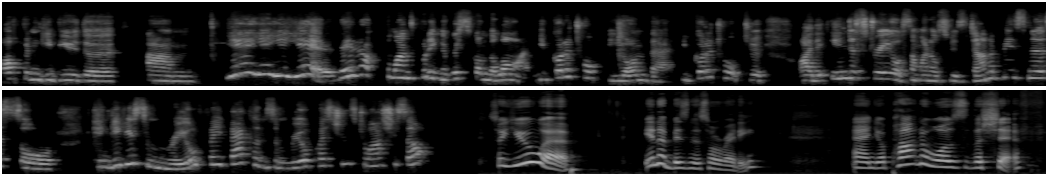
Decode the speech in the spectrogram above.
often give you the um, yeah, yeah, yeah, yeah. They're not the ones putting the risk on the line. You've got to talk beyond that. You've got to talk to either industry or someone else who's done a business or can give you some real feedback and some real questions to ask yourself. So you were in a business already, and your partner was the chef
